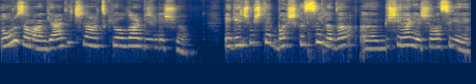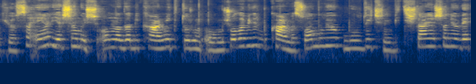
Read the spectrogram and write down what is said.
Doğru zaman geldiği için artık yollar birleşiyor. Ve geçmişte başkasıyla da e, bir şeyler yaşaması gerekiyorsa eğer yaşamış onunla da bir karmik durum olmuş olabilir. Bu karma son buluyor. Bulduğu için bitişler yaşanıyor ve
